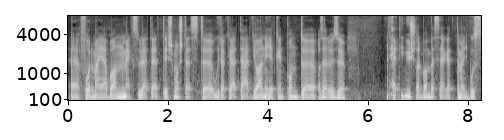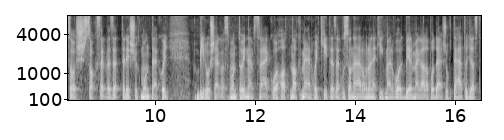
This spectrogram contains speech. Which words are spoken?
eh, formájában megszületett, és most ezt eh, újra kell tárgyalni. Egyébként pont eh, az előző heti műsorban beszélgettem egy buszos szakszervezettel, és ők mondták, hogy a bíróság azt mondta, hogy nem sztrájkolhatnak, mert hogy 2023-ra nekik már volt bérmegállapodásuk, tehát hogy azt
